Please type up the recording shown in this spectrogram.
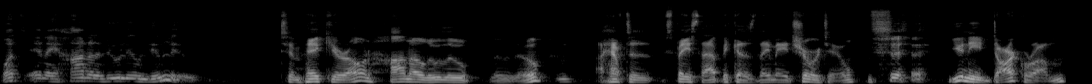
What's in a Honolulu Lulu? To make your own Honolulu Lulu, Mm. I have to space that because they made sure to. You need dark rum,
